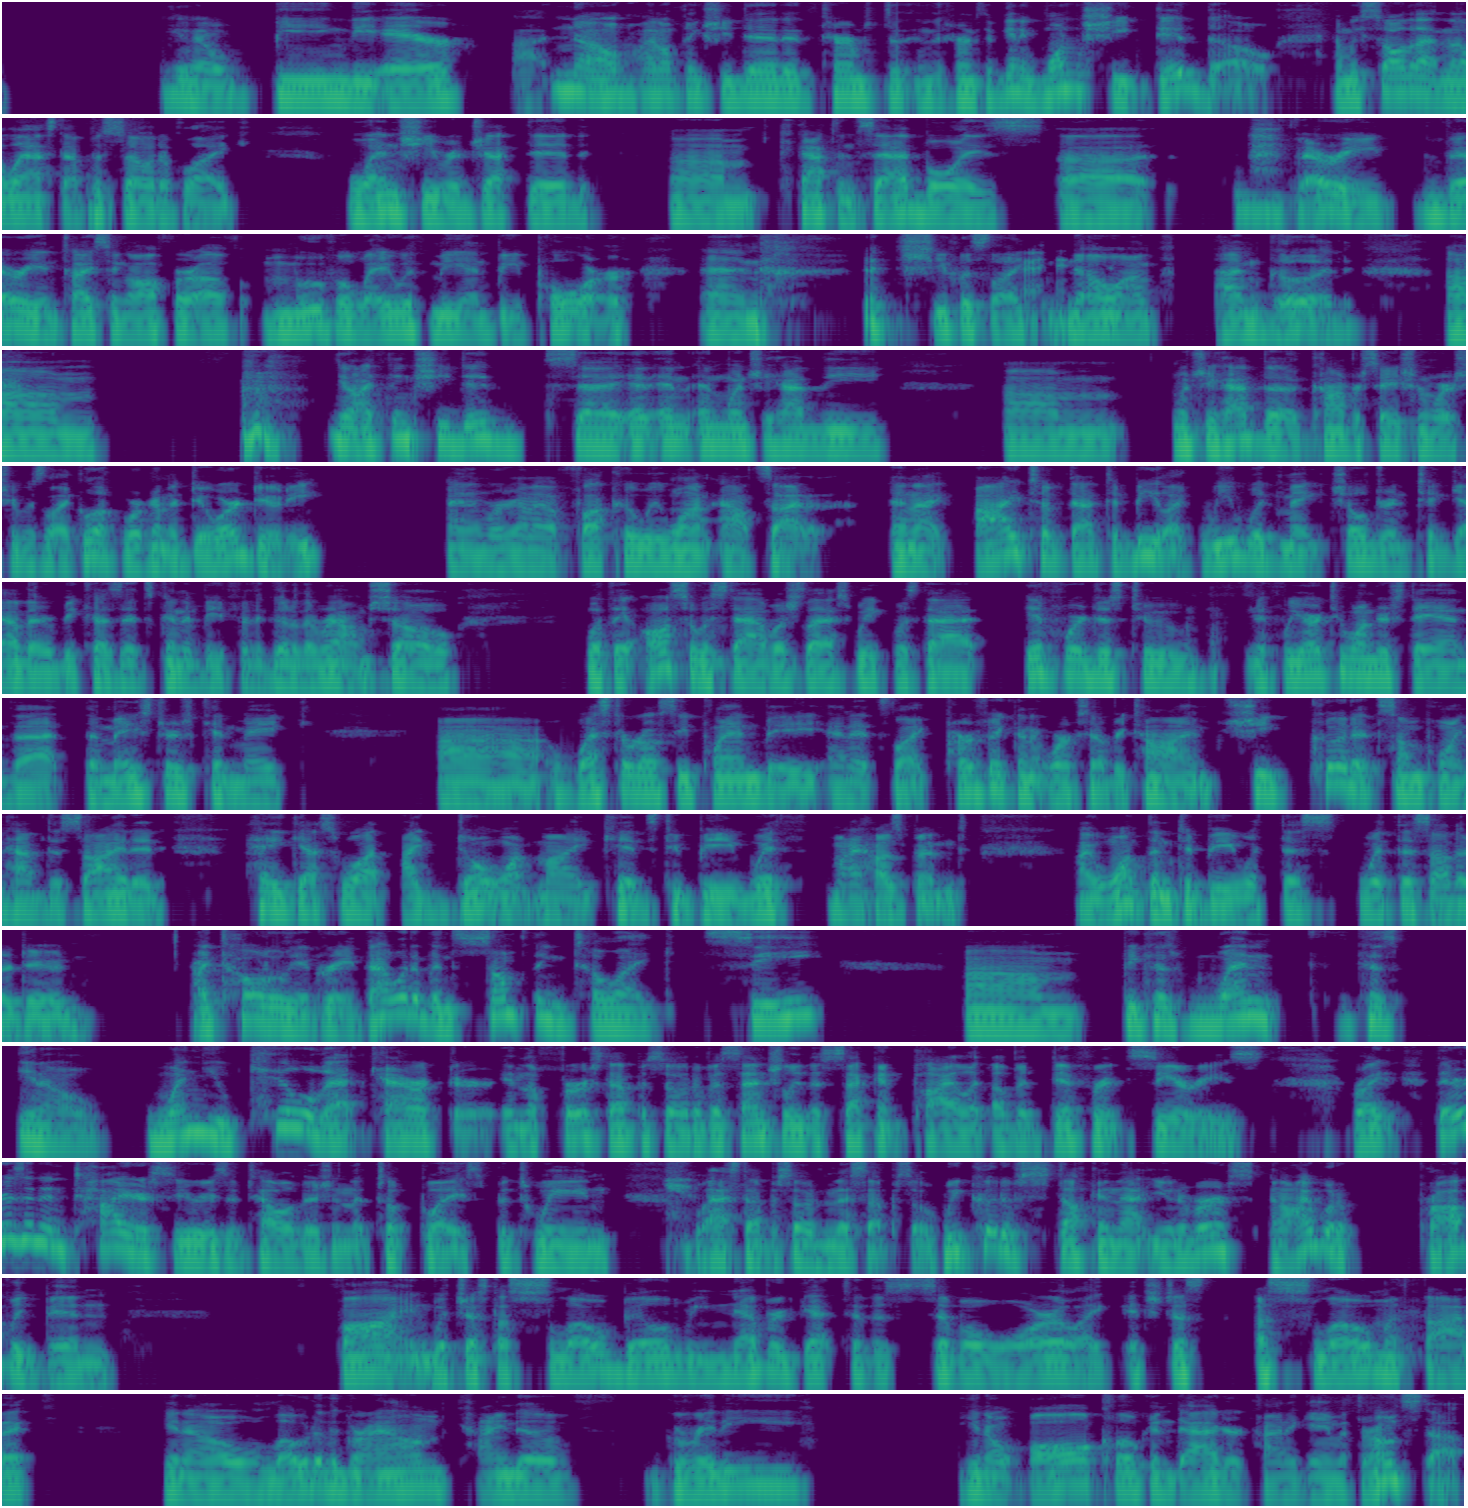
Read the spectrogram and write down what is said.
you know being the heir? Uh, no, I don't think she did in terms of, in the terms of beginning. Once she did though, and we saw that in the last episode of like when she rejected um Captain Sad Boy's uh very very enticing offer of move away with me and be poor and she was like no i'm i'm good um you know i think she did say and, and and when she had the um when she had the conversation where she was like look we're going to do our duty and we're going to fuck who we want outside of that. And i i took that to be like we would make children together because it's going to be for the good of the realm. So what they also established last week was that if we're just to if we are to understand that the maesters can make uh westerosi plan b and it's like perfect and it works every time. She could at some point have decided hey guess what? I don't want my kids to be with my husband. I want them to be with this with this other dude. I totally agree. That would have been something to like see um because when because you know when you kill that character in the first episode of essentially the second pilot of a different series, right? There is an entire series of television that took place between last episode and this episode. We could have stuck in that universe, and I would have probably been fine with just a slow build. We never get to the Civil War. Like it's just a slow, methodic, you know, low to the ground, kind of gritty, you know, all cloak and dagger kind of Game of Thrones stuff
